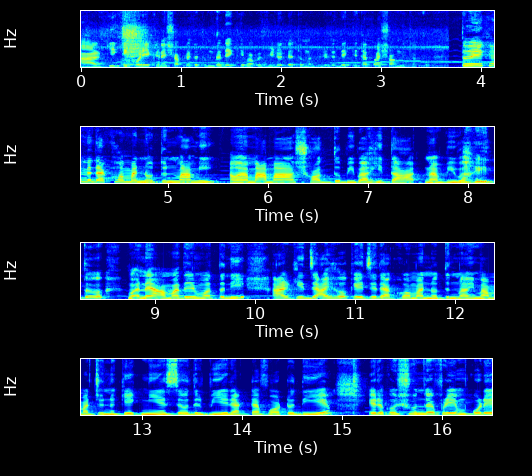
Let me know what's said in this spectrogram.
আর কি কি করি এখানে সবটাতে তোমরা দেখতে পাবে ভিডিওতে, তোমরা ভিডিওটা দেখতে থাকো আর সঙ্গে থাকো। তো এখানে দেখো আমার নতুন মামি, আমার মামা সদ্য বিবাহিতা, না বিবাহিত মানে আমাদের মতনই। আর কি যাই হোক, এই যে দেখো আমার নতুন মামি মামার জন্য কেক নিয়ে এসে ওদের বিয়ের একটা ফটো দিয়ে। এরকম সুন্দর ফ্রেম করে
